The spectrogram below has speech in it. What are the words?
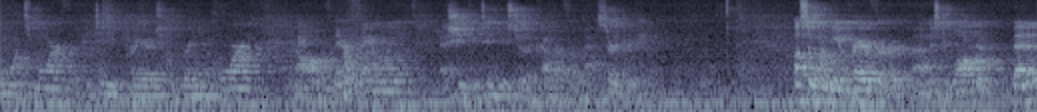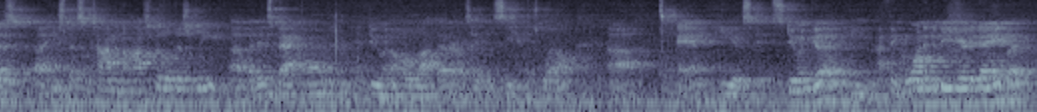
you once more for continued prayers for Brynja Horn and all of their family as she continues to recover from that surgery. Also want to be in prayer for Mr. Walker Bettis. Uh, he spent some time in the hospital this week, uh, but is back home and, and doing a whole lot better. I was able to see him as well. Uh, and he is, is doing good. He, I think, wanted to be here today, but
